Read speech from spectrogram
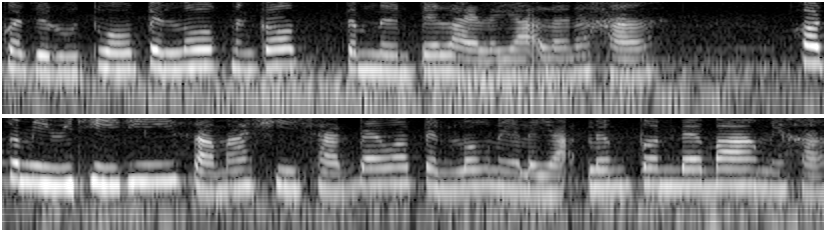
กว่าจะรู้ตัวว่าเป็นโรคมันก็ดำเนินไปหลายระยะแล้วนะคะ พอจะมีวิธีที่สามารถชี้ชัดได้ว่าเป็นโรคในระยะเริ่มต้นได้บ้างไหมคะ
